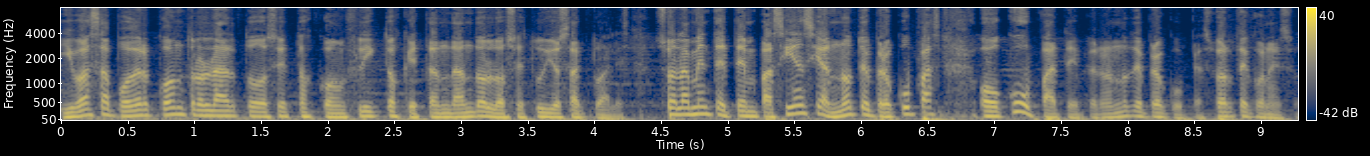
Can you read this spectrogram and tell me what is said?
y vas a poder controlar todos estos conflictos que están dando los estudios actuales. Solamente ten paciencia, no te preocupas, ocúpate, pero no te preocupes. Suerte con eso.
